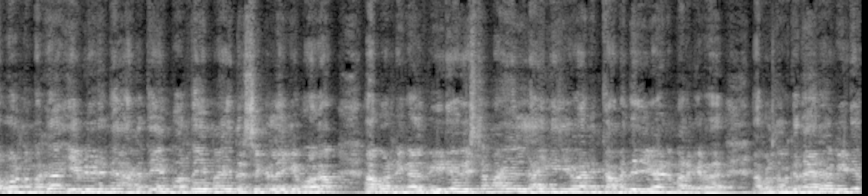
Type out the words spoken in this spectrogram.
അപ്പോൾ നമുക്ക് ഈ വീടിന്റെ അകത്തെയും പുറത്തെയുമായ ദൃശ്യങ്ങളിലേക്ക് പോകാം. അപ്പോൾ നിങ്ങൾ വീഡിയോ ഇഷ്ടമായാൽ ലൈക്ക് ചെയ്യുവാനും കമന്റ് ചെയ്യാനും മറക്കരുത്. അപ്പോൾ നമുക്ക് നേരെ വീഡിയോ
